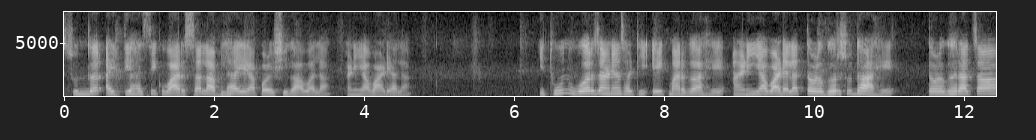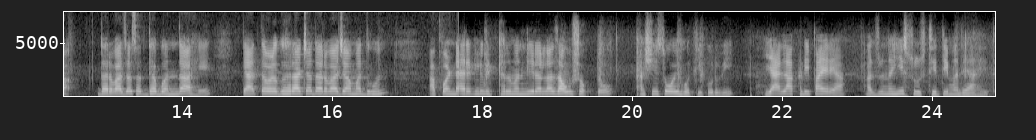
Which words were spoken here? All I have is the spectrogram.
सुंदर ऐतिहासिक वारसा लाभला आहे या पळशी गावाला आणि या वाड्याला. इथून वर जाण्यासाठी एक मार्ग आहे आणि या वाड्याला तळघरसुद्धा आहे. तळघराचा दरवाजा सध्या बंद आहे. त्या तळघराच्या दरवाजामधून आपण डायरेक्टली विठ्ठल मंदिराला जाऊ शकतो अशी सोय होती पूर्वी. या लाकडी पायऱ्या अजूनही सुस्थितीमध्ये आहेत.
